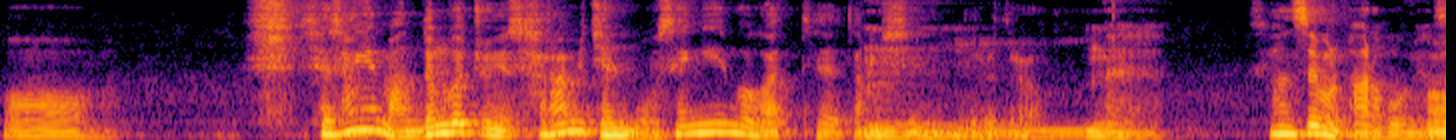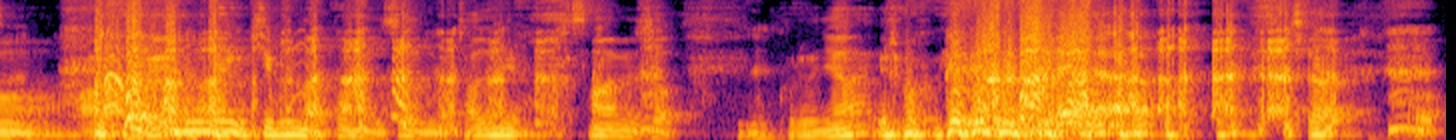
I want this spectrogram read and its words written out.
어 세상에 만든 것 중에 사람이 제일 못생긴 것 같아 당신 음. 이러더라고. 네. 현쌤을 바라보면서 어, 아, 굉장히 기분 나쁘면서 자존심 확 상하면서 네. 그러냐 이러고 자, 어,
